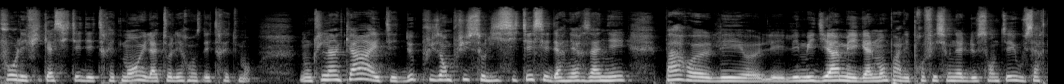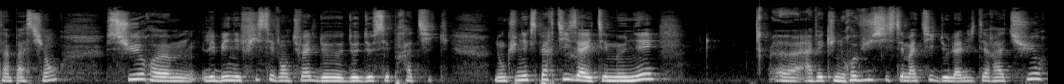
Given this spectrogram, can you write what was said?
pour l'efficacité des traitements et la tolérance des traitements. Donc l'INCA a été de plus en plus sollicité ces dernières années par les médias, mais également par les professionnels de santé ou certains patients sur les bénéfices éventuels de, ces pratiques. Donc une expertise a été menée euh, avec une revue systématique de la littérature.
